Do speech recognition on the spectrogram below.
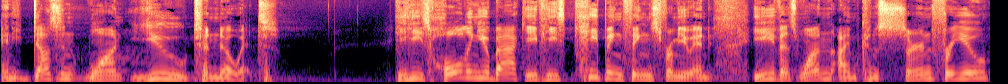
and he doesn't want you to know it. He's holding you back, Eve. He's keeping things from you. And Eve, as one, I'm concerned for you.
